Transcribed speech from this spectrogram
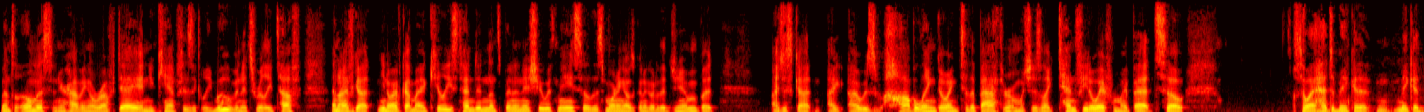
mental illness and you're having a rough day and you can't physically move and it's really tough, and I've got you know I've got my Achilles tendon that's been an issue with me. So this morning I was going to go to the gym, but I just got I I was hobbling going to the bathroom, which is like ten feet away from my bed. So so I had to make a make a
